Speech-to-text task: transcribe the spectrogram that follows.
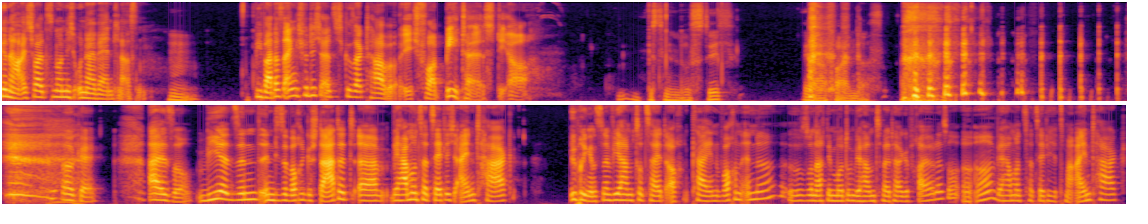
Genau, ich wollte es noch nicht unerwähnt lassen. Hm. Wie war das eigentlich für dich, als ich gesagt habe, ich verbiete es dir? Bisschen lustig. Ja, vor allem das. Okay. Also, wir sind in diese Woche gestartet. Äh, wir haben uns tatsächlich einen Tag, übrigens, ne, wir haben zurzeit auch kein Wochenende, also so nach dem Motto, wir haben zwei Tage frei oder so. Uh -uh. Wir haben uns tatsächlich jetzt mal einen Tag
